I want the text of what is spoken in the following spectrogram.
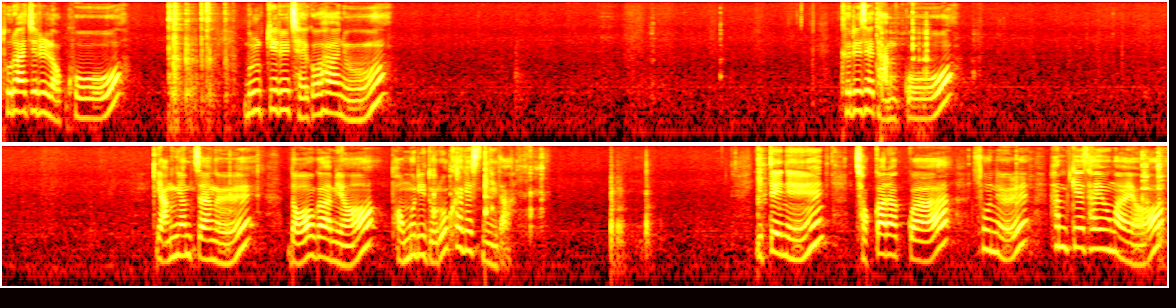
도라지를 넣고 물기를 제거한 후 그릇에 담고 양념장을 넣어가며 버무리도록 하겠습니다. 이때는 젓가락과 손을 함께 사용하여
